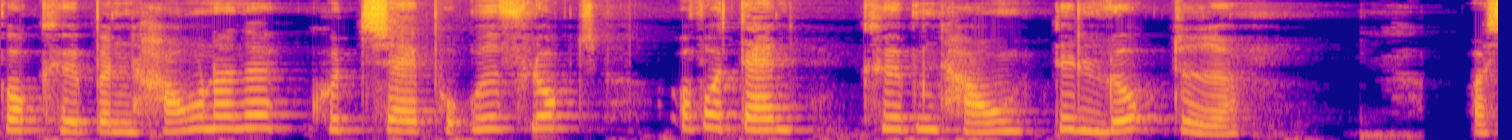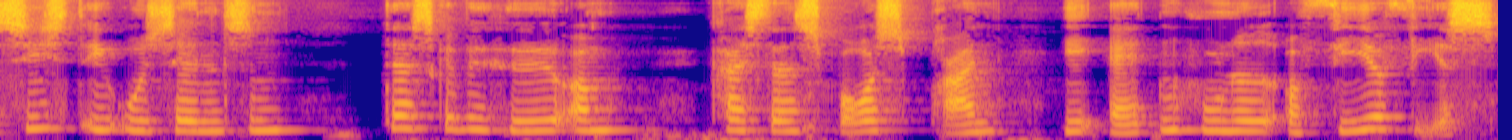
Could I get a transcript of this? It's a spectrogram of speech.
hvor københavnerne kunne tage på udflugt, og hvordan København det lugtede. Og sidst i udsendelsen, der skal vi høre om Christiansborgs brand i 1884.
